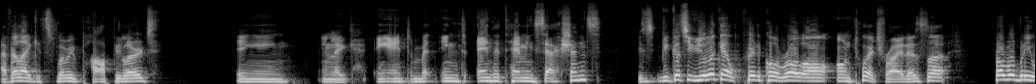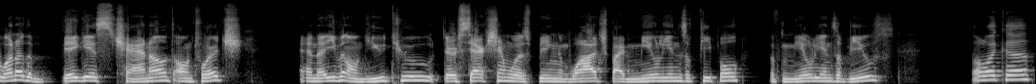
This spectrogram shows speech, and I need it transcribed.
I feel like it's very popular in in like in, enter- in entertainment sections. It's because if you look at Critical Role on, on Twitch, right, it's uh, probably one of the biggest channels on Twitch, and uh, even on YouTube, their section was being watched by millions of people with millions of views. So like, uh,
